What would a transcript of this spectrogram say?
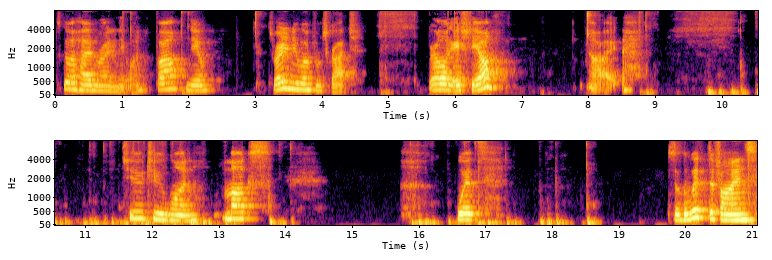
let's go ahead and write a new one. File, new. Let's write a new one from scratch. Verilog HDL. All right. 221 mux width. So the width defines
